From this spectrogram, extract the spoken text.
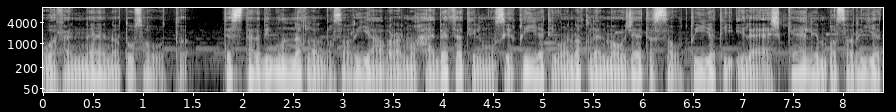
وفنانة صوت تستخدم النقل البصري عبر المحادثة الموسيقية ونقل الموجات الصوتية إلى أشكال بصرية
